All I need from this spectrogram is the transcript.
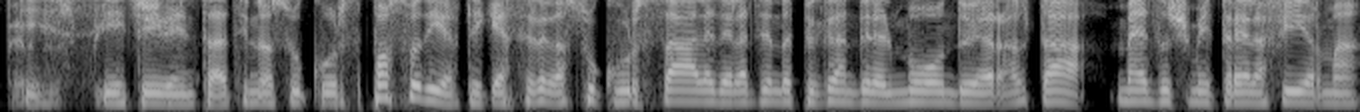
Per e siete diventati una succursale. Posso dirti che essere la succursale dell'azienda più grande del mondo in realtà mezzo ci metterei la firma?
